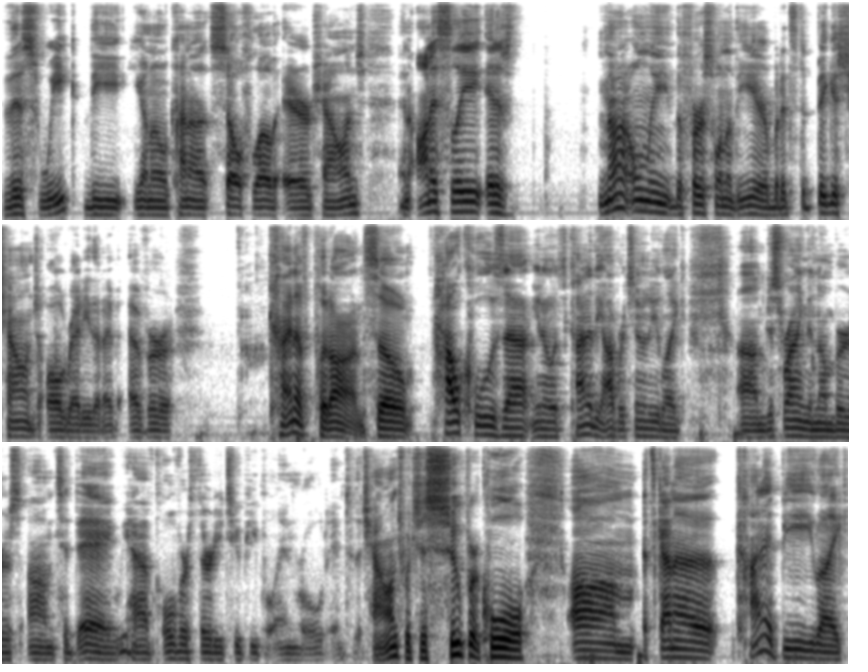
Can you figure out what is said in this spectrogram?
this week, the you know kind of self love air challenge, and honestly, it is not only the first one of the year, but it's the biggest challenge already that I've ever kind of put on. So how cool is that? You know, it's kind of the opportunity, like um, just running the numbers um, today, we have over 32 people enrolled into the challenge, which is super cool. Um, it's gonna kind of be like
